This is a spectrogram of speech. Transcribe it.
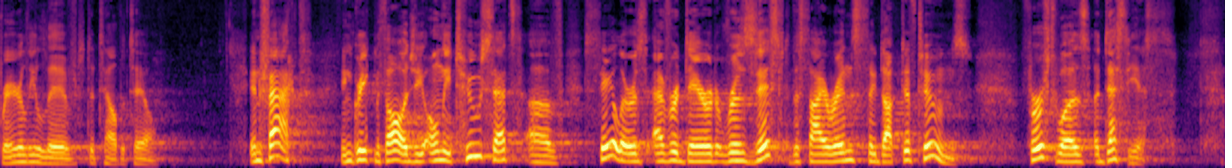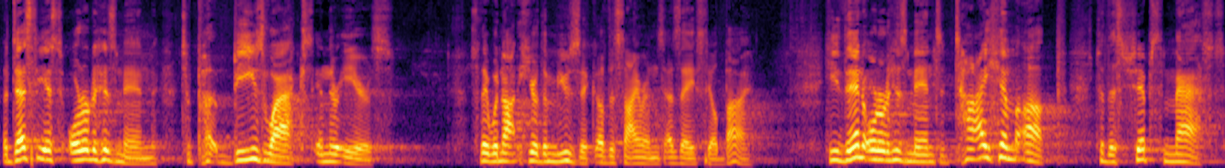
rarely lived to tell the tale. In fact, in Greek mythology, only two sets of sailors ever dared resist the sirens' seductive tunes. First was Odysseus. Odysseus ordered his men to put beeswax in their ears so they would not hear the music of the sirens as they sailed by. He then ordered his men to tie him up to the ship's mast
